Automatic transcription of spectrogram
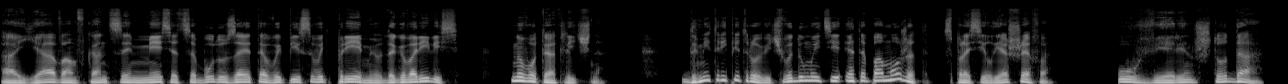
а я вам в конце месяца буду за это выписывать премию, договорились? Ну вот и отлично. «Дмитрий Петрович, вы думаете, это поможет?» — спросил я шефа. «Уверен, что да.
